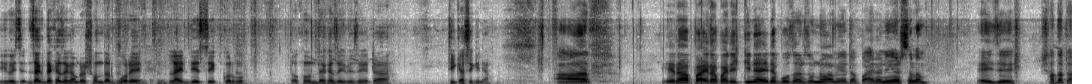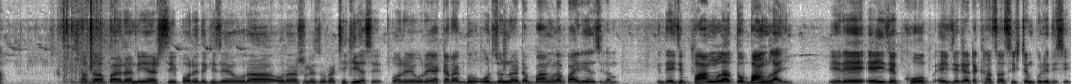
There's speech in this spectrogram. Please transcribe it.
ই হয়েছে। যাক, দেখা যাক, আমরা সন্ধ্যার পরে লাইট দিয়ে চেক করব। তখন দেখা যাইবে যে এটা ঠিক আছে কিনা। আর এরা পায়রা পায়রি কিনা, এটা বোঝার জন্য আমি একটা পায়রা নিয়ে আসছিলাম। এই যে সাদাটা। সাদা পায়রা নিয়ে আসছি, পরে দেখি যে ওরা ওরা আসলে জোড়া ঠিকই আছে। পরে ওরে একা রাখব, ওর জন্য একটা বাংলা পায়রি আনছিলাম। কিন্তু এই যে বাংলা তো বাংলাই। এরে এই যে খোপ, এই জায়গায় একটা খাঁচা সিস্টেম করে দিছি।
